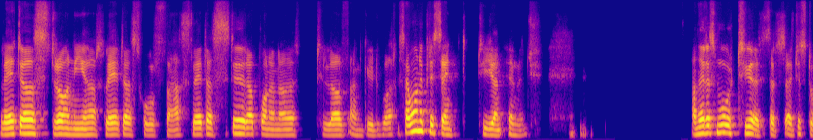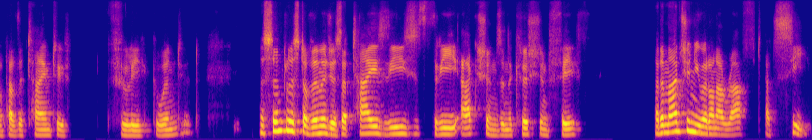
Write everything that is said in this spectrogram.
let us draw near, let us hold fast, let us stir up one another to love and good works. I want to present to you an image. And there is more to it that I just don't have the time to fully go into it. The simplest of images that ties these three actions in the Christian faith. I'd imagine you are on a raft at sea,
